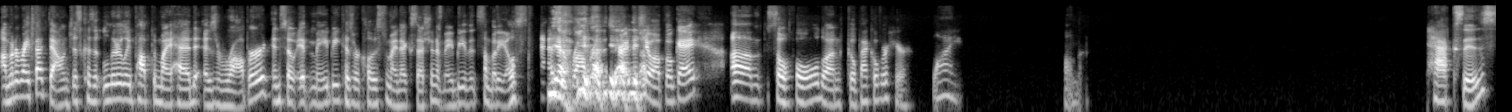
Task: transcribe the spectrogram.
I'm gonna write that down just because it literally popped in my head as Robert. And so it may be because we're close to my next session, it may be that somebody else as Yeah, a Robert yeah, that's yeah, trying to show up, okay? Um, so hold on, go back over here. Why? Hold on. Taxes.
